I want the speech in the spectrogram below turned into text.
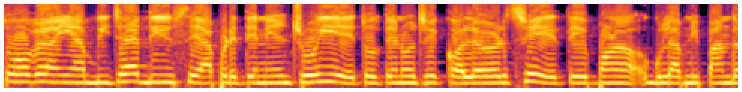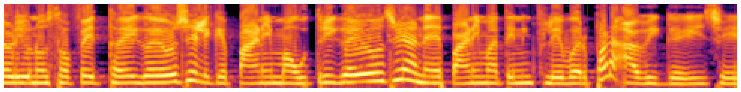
તો હવે અહીંયા બીજા દિવસે આપણે તેને જોઈએ તો તેનો જે કલર છે તે પણ ગુલાબની પાંદડીઓનો સફેદ થઈ ગયો છે, એટલે કે પાણીમાં ઉતરી ગયો છે અને પાણીમાં તેની ફ્લેવર પણ આવી ગઈ છે.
